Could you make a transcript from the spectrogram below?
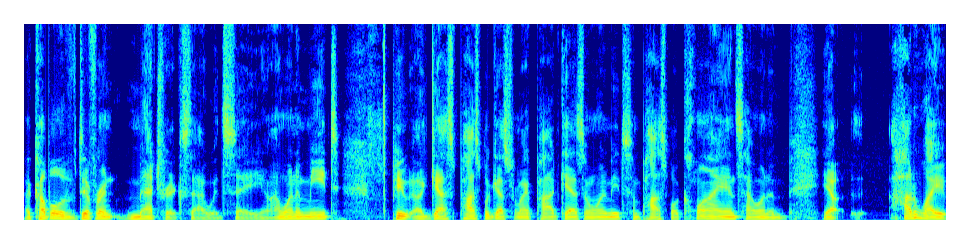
a couple of different metrics. I would say. You know, I want to meet people, a guest, possible guests for my podcast. I want to meet some possible clients. I want to. You know, how do I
